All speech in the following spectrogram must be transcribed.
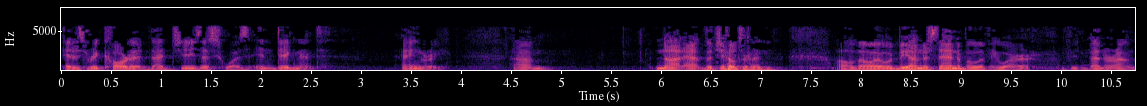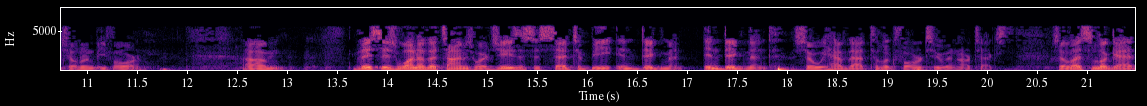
it is recorded that Jesus was indignant, angry. Um, not at the children, although it would be understandable if he were, if he'd been around children before. Um, this is one of the times where Jesus is said to be indignant. Indignant. So we have that to look forward to in our text. So let's look at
